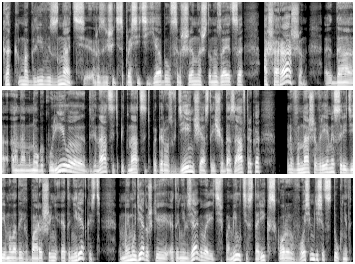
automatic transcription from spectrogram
Как могли вы знать, разрешите спросить? Я был совершенно, что называется, ошарашен. Да, она много курила, 12-15 папирос в день, часто еще до завтрака. В наше время среди молодых барышень это не редкость. Моему дедушке это нельзя говорить. Помилуйте, старик скоро 80 стукнет,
